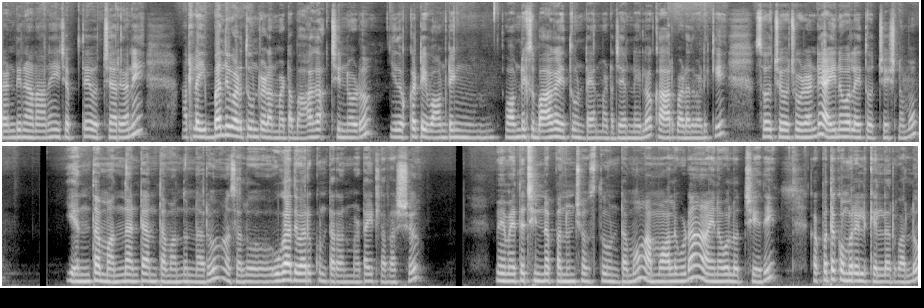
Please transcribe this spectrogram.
రండి నాన్న అని చెప్తే వచ్చారు. కానీ అట్లా ఇబ్బంది పడుతూ ఉంటాడు అనమాట బాగా చిన్నోడు. ఇది ఒక్కటి వామిటింగ్ వామిటింగ్స్ బాగా అవుతూ ఉంటాయి అనమాట జర్నీలో కార్ పడదు వాడికి. సో చూ చూడండి అయిన వాళ్ళు అయితే వచ్చేసినాము. ఎంత మంది అంటే అంతమంది ఉన్నారు. అసలు ఉగాది వరకు ఉంటారనమాట ఇట్లా రష్. మేమైతే చిన్నప్పటి నుంచి వస్తూ ఉంటాము. అమ్మ వాళ్ళు కూడా ఆయన వాళ్ళు వచ్చేది. కాకపోతే కొమరేళ్ళకి వెళ్ళారు వాళ్ళు.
